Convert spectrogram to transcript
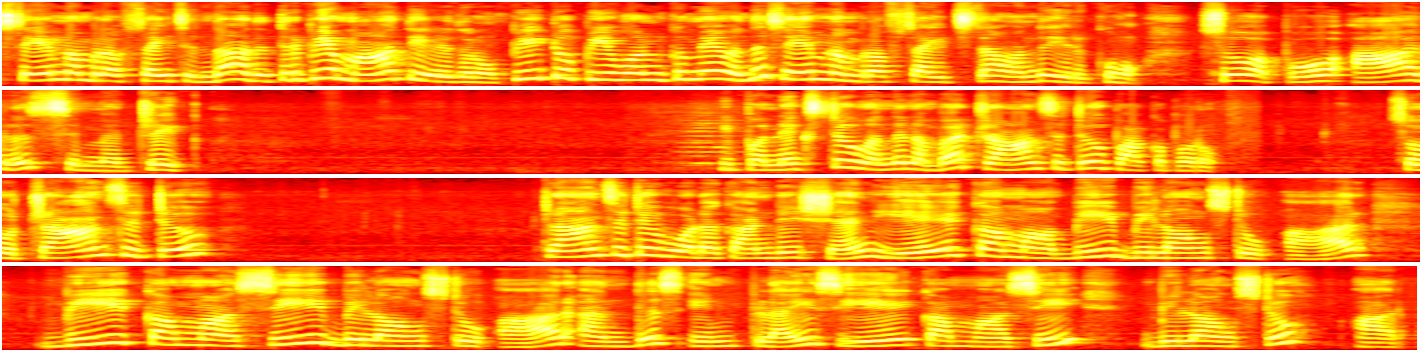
same number of sides இருந்தால் அதை திருப்பியும் மாற்றி எழுதணும். B two B ஒன்க்குமே வந்து சேம் நம்பர் ஆஃப் சைட்ஸ் தான் வந்து இருக்கும். ஸோ அப்போது ஆர் இஸ் சிமெட்ரிக் இப்போ நெக்ஸ்ட்டு வந்து நம்ம டிரான்சிட்டிவ் பார்க்க போகிறோம் so transitive டிரான்சிட்டிவோட condition A comma B belongs to R B comma C belongs to R and this implies A comma C belongs to R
